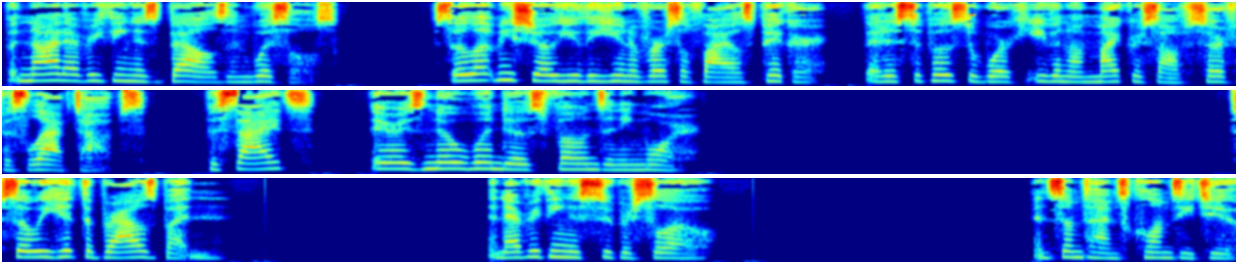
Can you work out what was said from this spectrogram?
But not everything is bells and whistles. So let me show you the Universal Files Picker, that is supposed to work even on Microsoft Surface laptops. Besides, there is no Windows phones anymore. So we hit the Browse button. And everything is super slow. And sometimes clumsy too.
